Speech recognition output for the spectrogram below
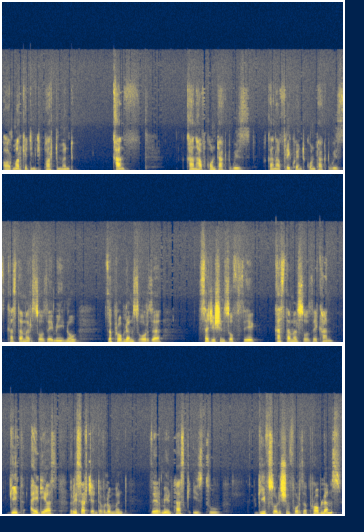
our marketing department can can have contact with can have frequent contact with customers so they may know the problems or the suggestions of the customers so they can get ideas, research and development. Their main task is to give solution for the problems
